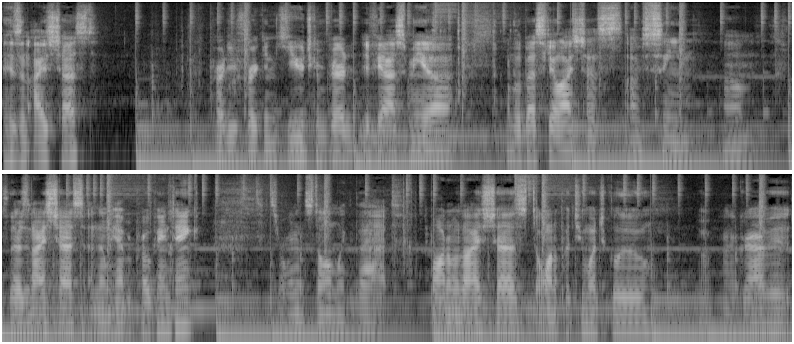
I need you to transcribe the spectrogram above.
is an ice chest pretty freaking huge compared, if you ask me, uh, one of the best scale ice chests I've seen. Um, so there's an ice chest and then we have a propane tank. So we're gonna install them like that. Bottom of the ice chest, don't wanna put too much glue. I'm gonna grab it.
